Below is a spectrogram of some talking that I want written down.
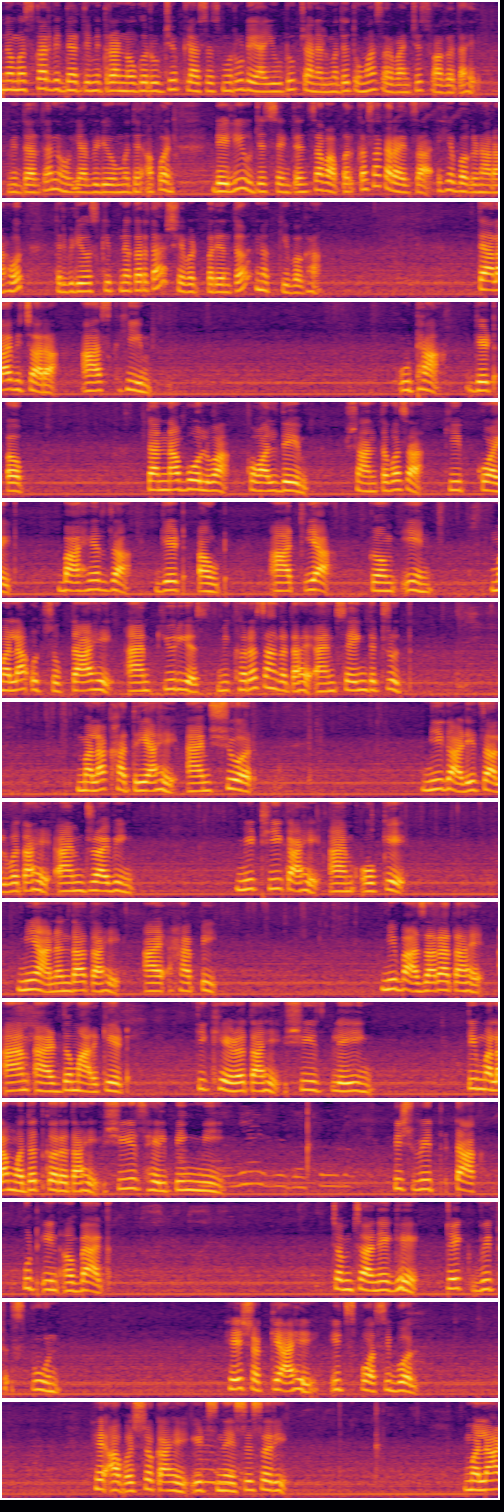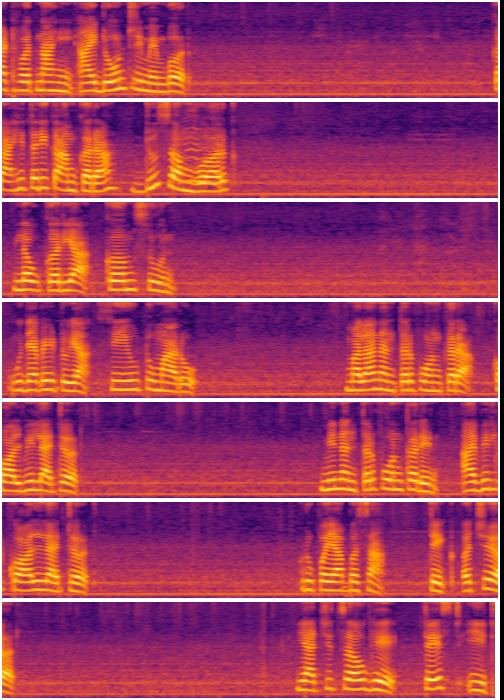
नमस्कार विद्यार्थी मित्रांनो गरुडझेप क्लासेस मुरुड या यूट्यूब चॅनलमध्ये तुम्हा सर्वांचे स्वागत आहे. विद्यार्थ्यांनो या व्हिडिओमध्ये आपण डेली युजेस सेंटेन्सचा वापर कसा करायचा हे बघणार आहोत. तर व्हिडिओ स्किप न करता शेवटपर्यंत नक्की बघा. त्याला विचारा आस्क हिम उठा गेट अप त्यांना बोलवा कॉल देम शांत बसा कीप क्वाईट बाहेर जा गेट आऊट आत या कम इन मला उत्सुकता आहे. आय एम क्युरियस मी खरं सांगत आहे. I am saying the truth मला खात्री आहे. आय एम शुअर मी गाडी चालवत आहे. आय एम ड्रायव्हिंग मी ठीक आहे. आय एम ओके मी आनंदात आहे. आय हॅपी मी बाजारात आहे. I am at the market ती खेळत आहे. शी इज प्लेईंग ती मला मदत करत आहे. शी इज हेल्पिंग मी पिशवीत टाक. पुट इन अ बॅग चमचाने घे. टेक विथ स्पून हे शक्य आहे. इट्स पॉसिबल हे आवश्यक आहे. इट्स नेसेसरी मला आठवत नाही. आय डोंट रिमेंबर काहीतरी काम करा. डू सम वर्क लवकर या. कम सून उद्या भेटूया. सी यू टुमारो मला नंतर फोन करा. कॉल मी लॅटर मी नंतर फोन करेन. आय विल कॉल लॅटर कृपया बसा. टेक अ चेअर याची चव घे. टेस्ट इट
